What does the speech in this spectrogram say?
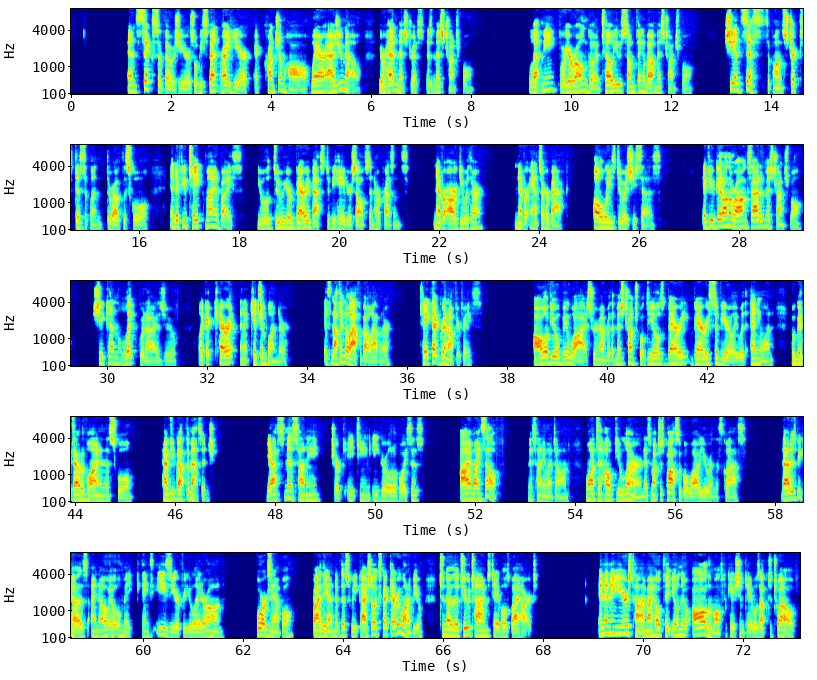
And six of those years will be spent right here at Crunchem Hall, where, as you know, your headmistress is Miss Trunchbull. Let me, for your own good, tell you something about Miss Trunchbull. She insists upon strict discipline throughout the school, and if you take my advice, you will do your very best to behave yourselves in her presence. Never argue with her, never answer her back. Always do as she says. If you get on the wrong side of Miss Trunchbull, she can liquidize you like a carrot in a kitchen blender. It's nothing to laugh about, Lavender. Take that grin off your face. All of you will be wise to remember that Miss Trunchbull deals very, very severely with anyone who gets out of line in this school. Have you got the message? Yes, Miss Honey, chirped eighteen eager little voices. I myself, Miss Honey went on, want to help you learn as much as possible while you are in this class. That is because I know it will make things easier for you later on. For example, by the end of this week, I shall expect every one of you to know the two times tables by heart. And in a year's time, I hope that you'll know all the multiplication tables up to 12.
